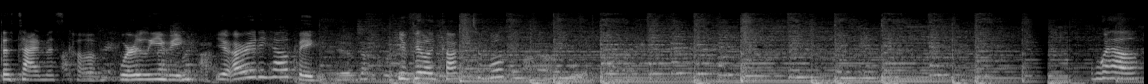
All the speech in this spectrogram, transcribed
the time has come. We're leaving. You're already helping. You feel uncomfortable? Well,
